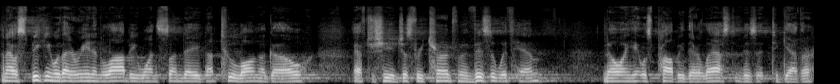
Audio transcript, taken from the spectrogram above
And I was speaking with Irene in the lobby one Sunday not too long ago after she had just returned from a visit with him, knowing it was probably their last visit together.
